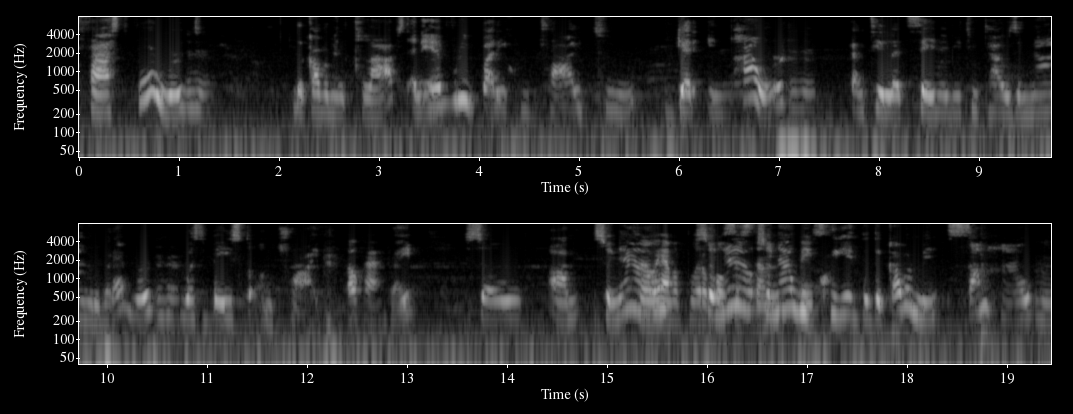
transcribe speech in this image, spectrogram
fast forward, Mm-hmm. the government collapsed, and everybody who tried to get in power Mm-hmm. until let's say maybe 2009 or whatever Mm-hmm. was based on tribe, Okay. right? So. Um, so now, So we have a political so now, So system now we based- create the government somehow Mm-hmm.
